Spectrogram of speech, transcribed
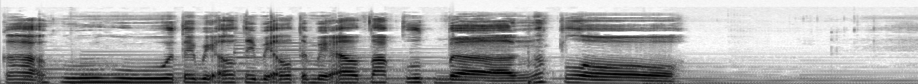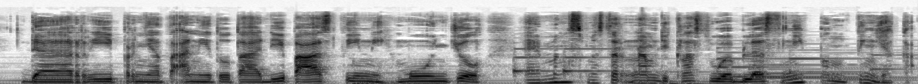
kak. Huhu, TBL, TBL, TBL takut banget loh. Dari pernyataan itu tadi pasti nih muncul. Emang semester 6 di kelas 12 ini penting ya kak?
